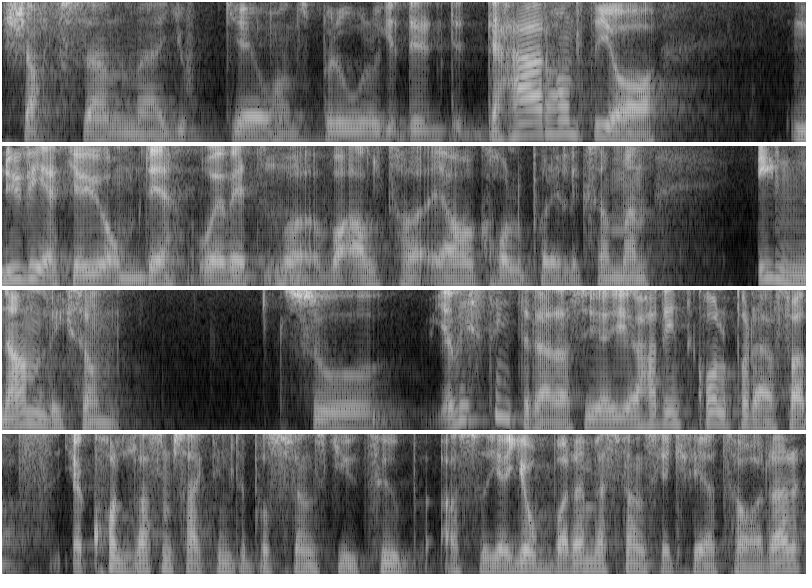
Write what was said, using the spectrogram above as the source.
tjafsen med Jocke och hans bror. Det, det, här har inte jag, nu vet jag ju om det och jag vet vad, vad allt har, jag har koll på det liksom. Men innan liksom, så jag visste inte det här. Alltså jag, jag hade inte koll på det här för att jag kollar som sagt inte på svensk YouTube. Alltså jag jobbade med svenska kreatörer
